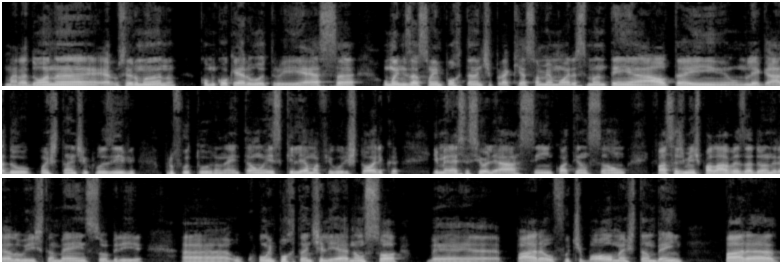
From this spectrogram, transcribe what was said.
Maradona era um ser humano como qualquer outro. E essa humanização é importante para que a sua memória se mantenha alta e um legado constante, inclusive, para o futuro. Né? Então, esse que ele é uma figura histórica e merece esse olhar, sim, com atenção. Faço as minhas palavras a do André Luiz também sobre uh, o quão importante ele é, não só é, para o futebol, mas também para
